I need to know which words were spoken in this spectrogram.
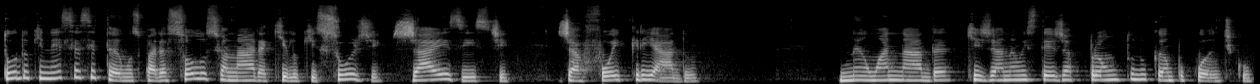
tudo o que necessitamos para solucionar aquilo que surge já existe, já foi criado. Não há nada que já não esteja pronto no campo quântico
